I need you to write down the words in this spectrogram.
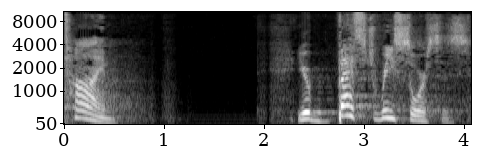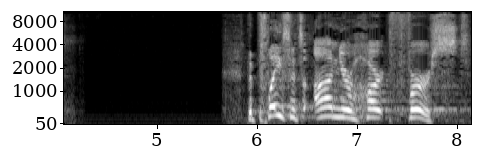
time, your best resources, the place that's on your heart first.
